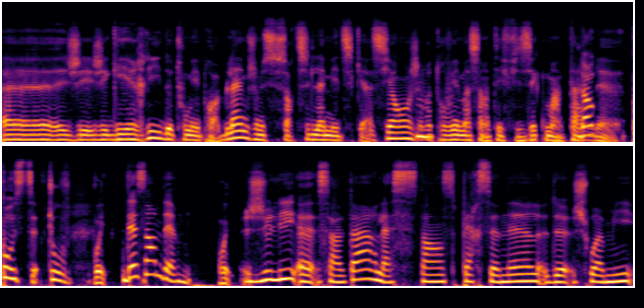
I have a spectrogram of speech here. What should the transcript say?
Euh, j'ai guéri de tous mes problèmes. Je me suis sortie de la médication. J'ai retrouvé ma santé physique, mentale. Donc, euh, positif. tout. Oui. Décembre dernier. Oui. Julie euh, Salter, l'assistance personnelle de Chouami,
